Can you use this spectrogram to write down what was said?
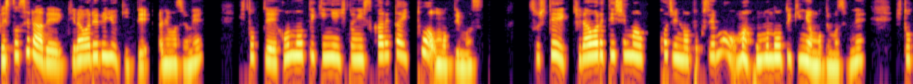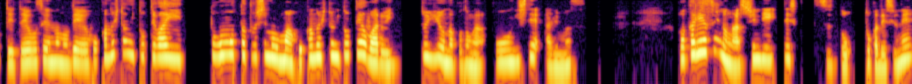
ベストセラーで嫌われる勇気ってありますよね。人って本能的に人に好かれたいとは思っています。そして嫌われてしまう個人の特性も、まあ、本能的には持ってますよね。人って多様性なので他の人にとってはいいと思ったとしても、まあ、他の人にとっては悪いというようなことが往々にしてあります。わかりやすいのが心理テストとかですよね。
